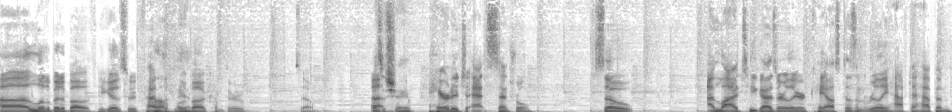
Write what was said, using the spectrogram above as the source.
uh, a little bit of both. He goes, we've had Oh, the flu man. bug come through. So That's Uh, a shame. Heritage at Central. So I lied to you guys earlier. Chaos doesn't really have to happen.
